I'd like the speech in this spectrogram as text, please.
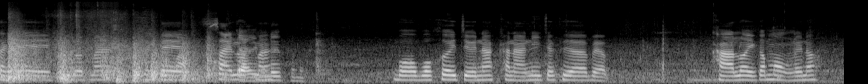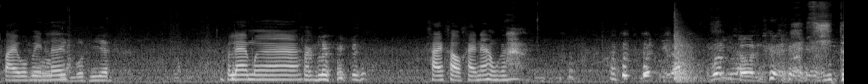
ตั้งแต่ขี่รถมาตั้งแต่ใส่รถมาได้พอนะบ่บ่เคยเจอนักขนาดนี้จะคือแบบขาลอยกระหม่องเลยเนาะไปบ่เป็นเลยบทเรียนก็แลเมื่อครั้งแรกขายข้าวขายน้ำกัน เบิ้ลต้นสิโต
